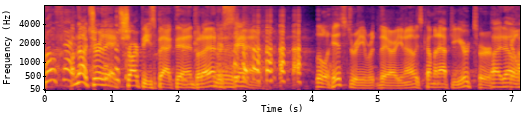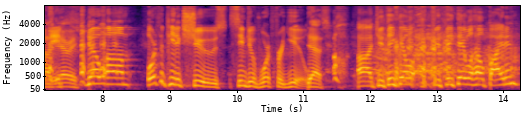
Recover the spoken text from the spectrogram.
well said. I'm not sure they had Sharpies back then, but I understand. Little history there, you know. He's coming after your turf. I know. How dare No, um, orthopedic shoes seem to have worked for you. Yes. Uh, do you think they'll? Do you think they will help Biden?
